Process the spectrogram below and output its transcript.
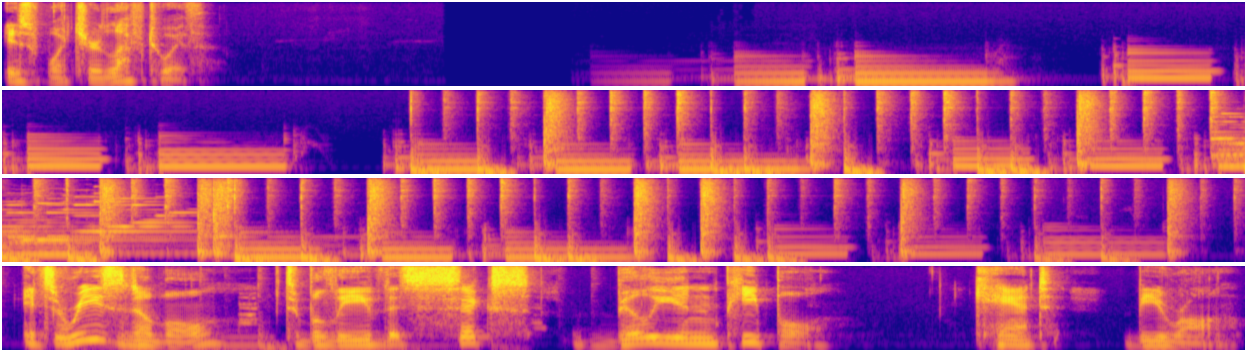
is what you're left with. It's reasonable to believe that 6 billion people can't be wrong.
